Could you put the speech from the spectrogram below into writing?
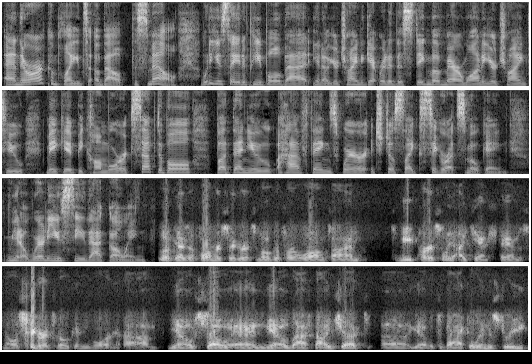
And there are complaints about the smell. What do you say to people that, you know, you're trying to get rid of the stigma of marijuana, you're trying to make it become more acceptable, but then you have things where it's just like cigarette smoking? You know, where do you see see that going? Look, as a former cigarette smoker for a long time, to me personally, I can't stand the smell of cigarette smoke anymore. Um, you know, so and you know, last I checked, uh, you know, the tobacco industry,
